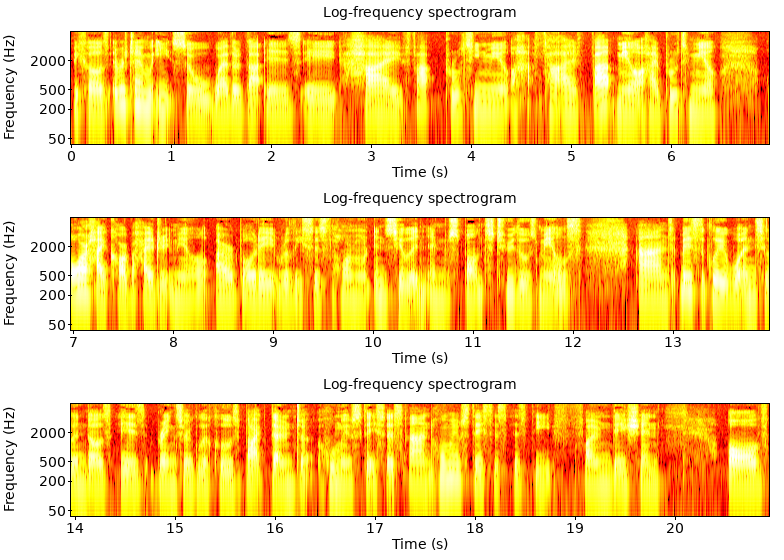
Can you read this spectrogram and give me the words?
because every time we eat so whether that is a high fat protein meal a high fat meal a high protein meal or high carbohydrate meal, our body releases the hormone insulin in response to those meals. And basically, what insulin does is brings your glucose back down to homeostasis. And homeostasis is the foundation of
